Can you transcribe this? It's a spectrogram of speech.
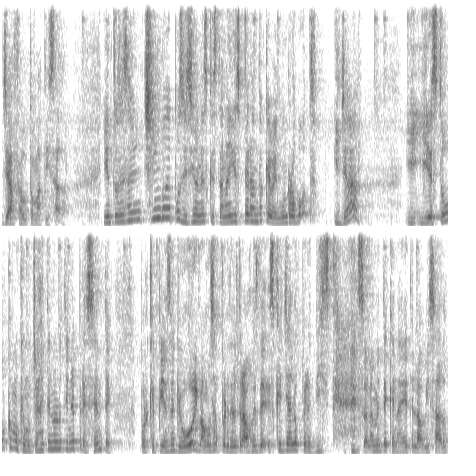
ya fue automatizado. Y entonces hay un chingo de posiciones que están ahí esperando a que venga un robot y ya. Y, esto como que mucha gente no lo tiene presente porque piensan que hoy vamos a perder el trabajo. Es, es que ya lo perdiste, solamente que nadie te lo ha avisado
